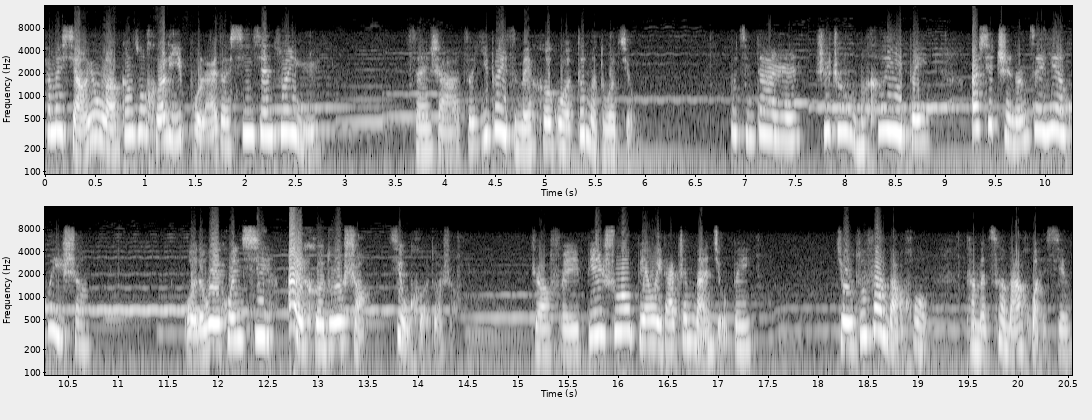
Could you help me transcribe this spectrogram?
他们享用了刚从河里捕来的新鲜鳟鱼。三傻则一辈子没喝过这么多酒。父亲大人只准我们喝一杯，而且只能在宴会上。我的未婚妻爱喝多少就喝多少。Joffrey 边说边为他斟满酒杯。酒足饭饱后，他们策马缓行。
